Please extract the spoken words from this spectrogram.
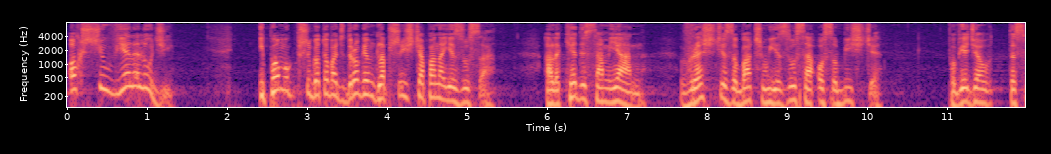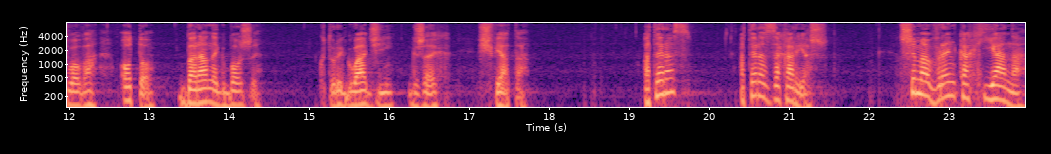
ochrzcił wiele ludzi i pomógł przygotować drogę dla przyjścia Pana Jezusa. Ale kiedy sam Jan wreszcie zobaczył Jezusa osobiście, powiedział te słowa: Oto baranek Boży, który gładzi grzech świata. A teraz, a teraz Zachariasz trzyma w rękach Jana.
